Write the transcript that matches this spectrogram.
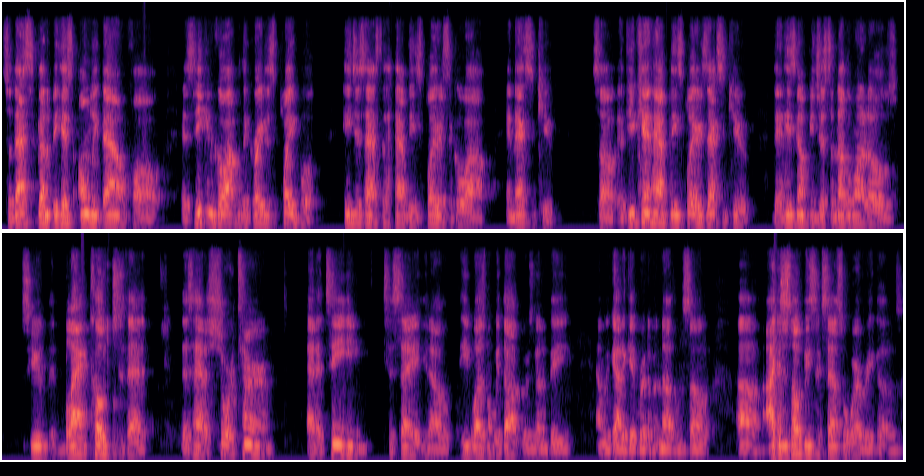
So that's going to be his only downfall is he can go out with the greatest playbook. He just has to have these players to go out and execute. So if you can't have these players execute, then he's going to be just another one of those excuse, black coaches that that's had a short term at a team to say, you know, he wasn't what we thought he was going to be, and we got to get rid of another one. So uh, I just hope he's successful wherever he goes.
